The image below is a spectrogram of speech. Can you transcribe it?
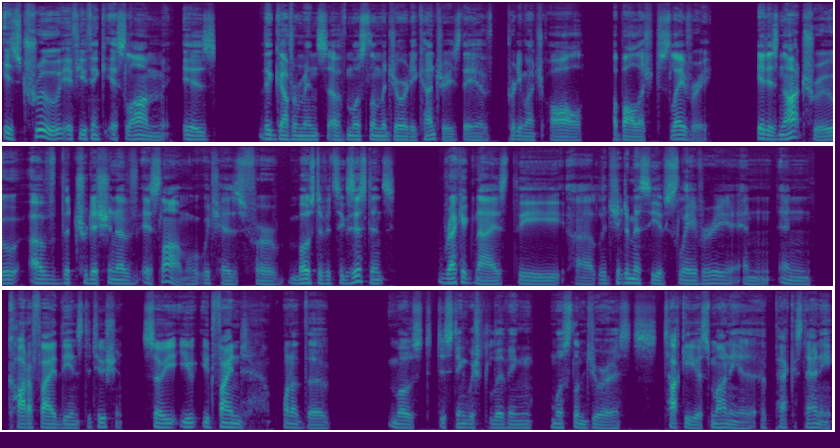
is true if you think Islam is the governments of Muslim majority countries. They have pretty much all abolished slavery. It is not true of the tradition of Islam, which has, for most of its existence, recognized the uh, legitimacy of slavery and, and codified the institution. So you, you'd find one of the most distinguished living Muslim jurists, Taqi Usmani, a, a Pakistani,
